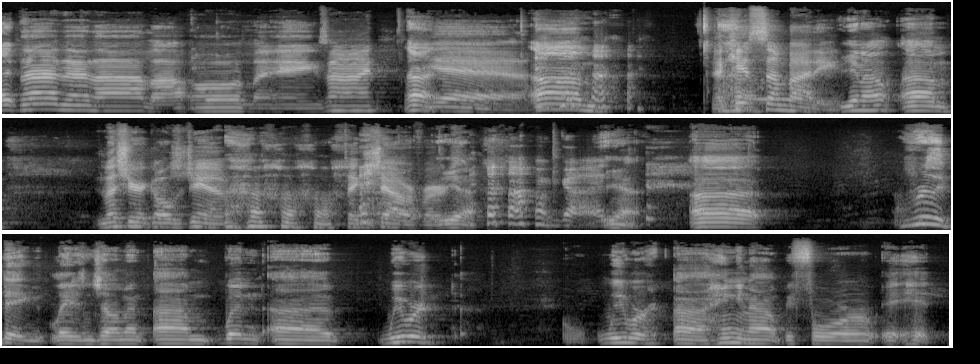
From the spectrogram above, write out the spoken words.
la, la, la, auld lang syne. All right. Yeah. um, now kiss somebody. you know, um, Unless you're at Gold's Gym. Take a shower first. yeah. oh God. Yeah. Uh, really big, ladies and gentlemen. Um, when uh, we were we were uh, hanging out before it hit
